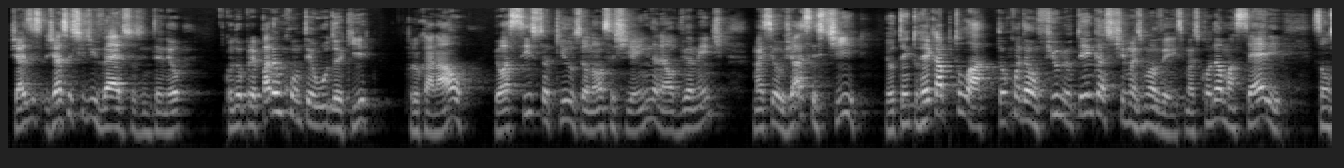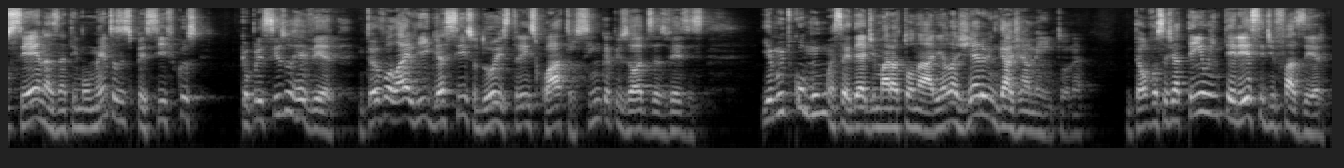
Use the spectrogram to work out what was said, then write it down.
já, já assisti diversos, entendeu? Quando eu preparo um conteúdo aqui pro canal, eu assisto aquilo, se eu não assisti ainda, né? Obviamente. Mas se eu já assisti, eu tento recapitular. Então, quando é um filme, eu tenho que assistir mais uma vez. Mas quando é uma série, são cenas, né? Tem momentos específicos que eu preciso rever. Então eu vou lá e ligo e assisto dois, três, quatro, cinco episódios às vezes. E é muito comum essa ideia de maratonar e ela gera o um engajamento, né? Então você já tem o interesse de fazer.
